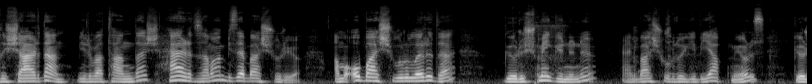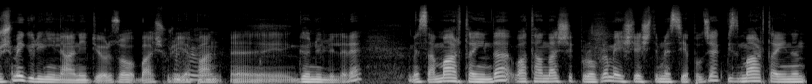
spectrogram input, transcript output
dışarıdan bir vatandaş her zaman bize başvuruyor. Ama o başvuruları da görüşme gününü yani başvurduğu gibi yapmıyoruz. Görüşme günü ilan ediyoruz o başvuru yapan e, gönüllülere. Mesela Mart ayında vatandaşlık programı eşleştirmesi yapılacak. Biz Mart ayının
